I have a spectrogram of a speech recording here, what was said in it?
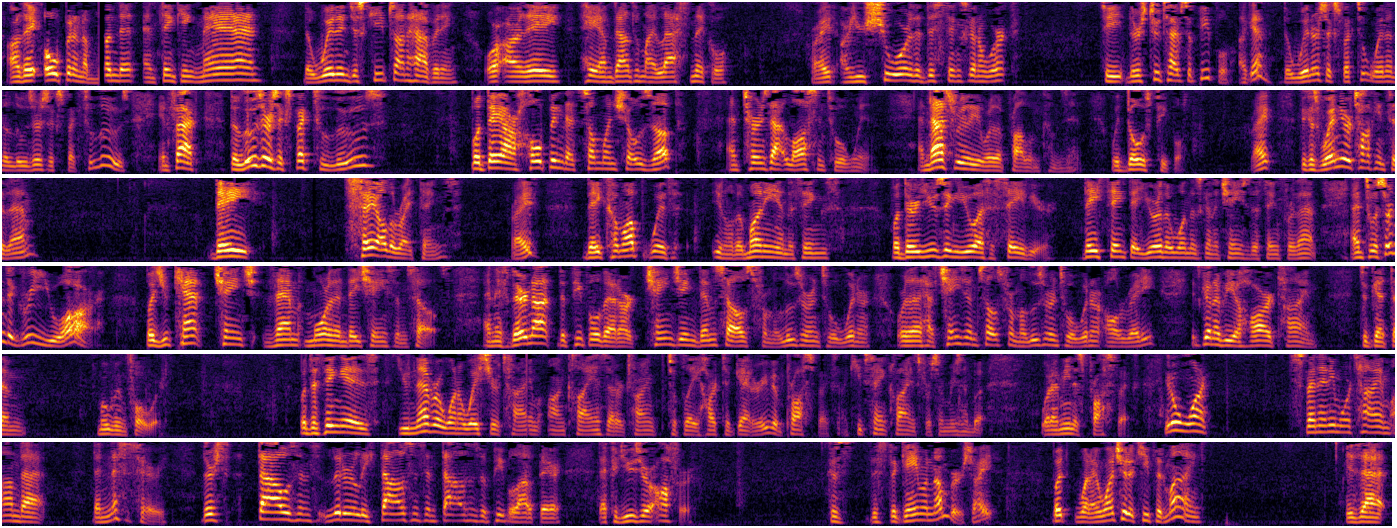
Are they open and abundant and thinking, man, the winning just keeps on happening? Or are they, hey, I'm down to my last nickel, right? Are you sure that this thing's going to work? See, there's two types of people. Again, the winners expect to win and the losers expect to lose. In fact, the losers expect to lose, but they are hoping that someone shows up and turns that loss into a win. And that's really where the problem comes in with those people, right? Because when you're talking to them, they say all the right things, right? They come up with, you know, the money and the things, but they're using you as a savior. They think that you're the one that's going to change the thing for them. And to a certain degree, you are. But you can't change them more than they change themselves. And if they're not the people that are changing themselves from a loser into a winner, or that have changed themselves from a loser into a winner already, it's going to be a hard time to get them moving forward. But the thing is, you never want to waste your time on clients that are trying to play hard to get, or even prospects. I keep saying clients for some reason, but what I mean is prospects. You don't want to spend any more time on that than necessary. There's thousands, literally thousands and thousands of people out there that could use your offer. Because this is the game of numbers, right? But what I want you to keep in mind is that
